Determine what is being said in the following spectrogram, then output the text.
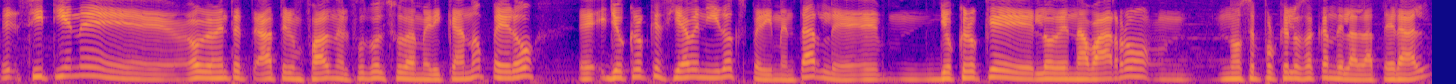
eh, sí tiene, obviamente ha triunfado en el fútbol sudamericano, pero eh, yo creo que sí ha venido a experimentarle. Eh, yo creo que lo de Navarro, mm, no sé por qué lo sacan de la lateral.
